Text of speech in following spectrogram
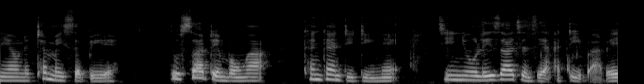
နှစ်ယောက်နဲ့ထပ်မိတ်ဆက်ပေးတယ်သူစတင်ပုံကခန့်ခန့်တီတီနဲ့ကြီးညိုလေးစားခြင်းစရာအတိပါပဲ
